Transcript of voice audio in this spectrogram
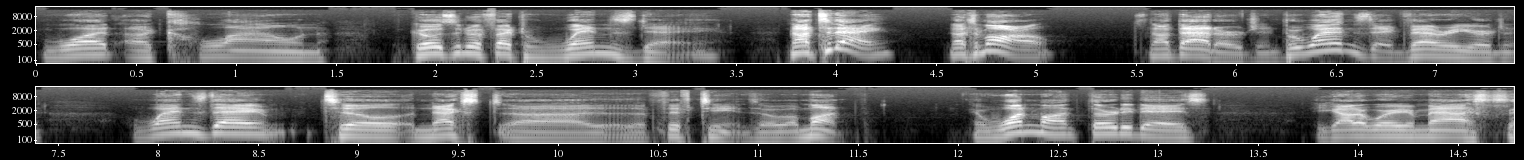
What a clown. Goes into effect Wednesday. Not today, not tomorrow. It's not that urgent, but Wednesday, very urgent. Wednesday till next uh, 15th, so a month. In one month, 30 days, you got to wear your masks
